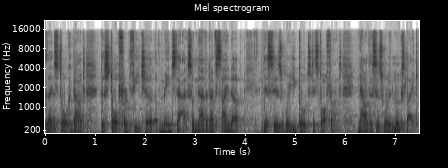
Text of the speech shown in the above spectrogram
let's talk about the storefront feature of Mainstack. So now that I've signed up, this is where you go to the storefront. Now this is what it looks like.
